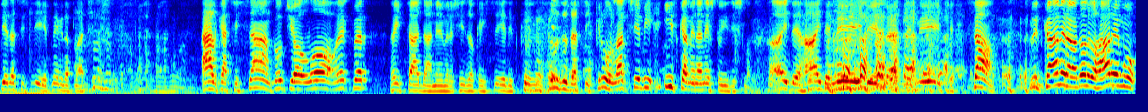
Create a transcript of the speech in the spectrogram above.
ti je da si slijep, nego da plaćeš. Ali kad si sam, kog će Allah, ekber, i tada ne mreš iz oka i sedit, suzu da si kruh, lakše bi iz kamena nešto izišlo. Hajde, hajde, ne ide, brate, neće. Sam, pred kamerama dole u haremu,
